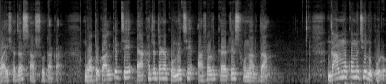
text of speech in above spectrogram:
বাইশ হাজার সাতশো টাকা। গতকালকের চেয়ে এক হাজার টাকা কমেছে আঠারো ক্যারেটের সোনার দাম। দামও কমেছে রুপোরও।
